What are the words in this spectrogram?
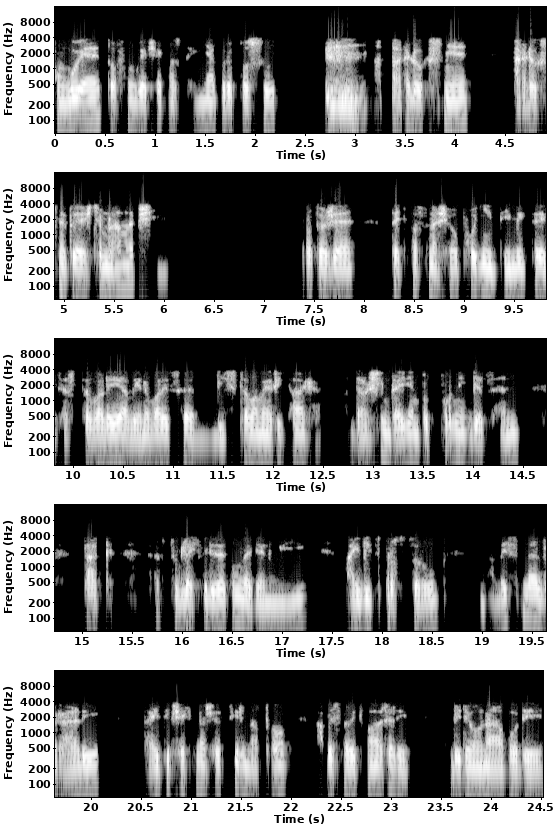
funguje, to funguje všechno stejně jako do posud. A paradoxně, paradoxně to je ještě mnohem lepší. Protože teď vlastně naše obchodní týmy, které testovali a věnovali se výstavám, jak říkáš, dalším tady podporným věcem, tak v tuhle chvíli se tomu nevěnují, mají víc prostoru a my jsme vrhli tady ty všechny naše síly na to, aby jsme vytvářeli videonávody,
